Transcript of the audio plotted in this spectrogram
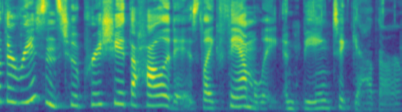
other reasons to appreciate the holidays like family and being together.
